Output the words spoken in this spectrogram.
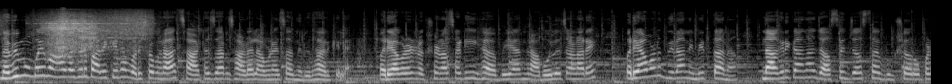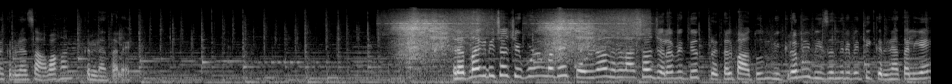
नवी मुंबई महानगरपालिकेनं वर्षभरात साठ हजार झाडं लावण्याचा निर्धार केलाय. पर्यावरण रक्षणासाठी हे अभियान राबवलं जाणार आहे. पर्यावरण दिनानिमित्तानं नागरिकांना जास्तीत जास्त वृक्षारोपण करण्याचं आवाहन करण्यात आलंय. रत्नागिरीच्या चिपळूणमध्ये कोयना धरणाच्या जलविद्युत प्रकल्पातून विक्रमी वीज निर्मिती करण्यात आली आहे.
